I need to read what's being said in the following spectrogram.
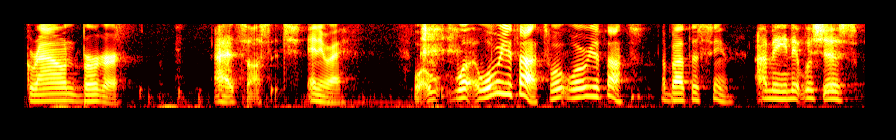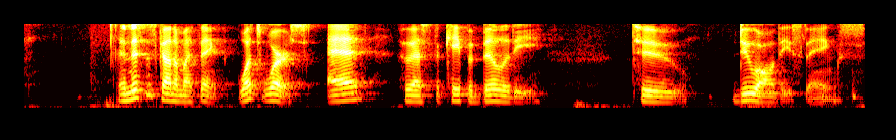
ground burger. I had sausage. Anyway, what, what, what were your thoughts? What, what were your thoughts about this scene? I mean, it was just, and this is kind of my thing. What's worse, Ed, who has the capability to do all these things,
